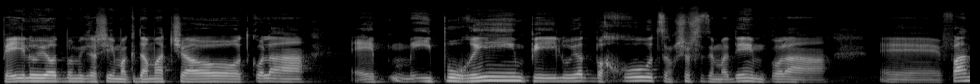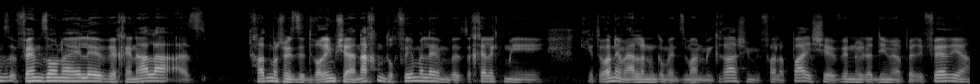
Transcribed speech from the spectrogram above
פעילויות במגרשים, הקדמת שעות, כל האיפורים, פעילויות בחוץ, אני חושב שזה מדהים, כל הפן-זון האלה וכן הלאה, אז חד משמעית זה דברים שאנחנו דוחפים אליהם, וזה חלק מקריטריונים, היה לנו גם את זמן מגרש עם מפעל הפיס, שהבאנו ילדים מהפריפריה.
